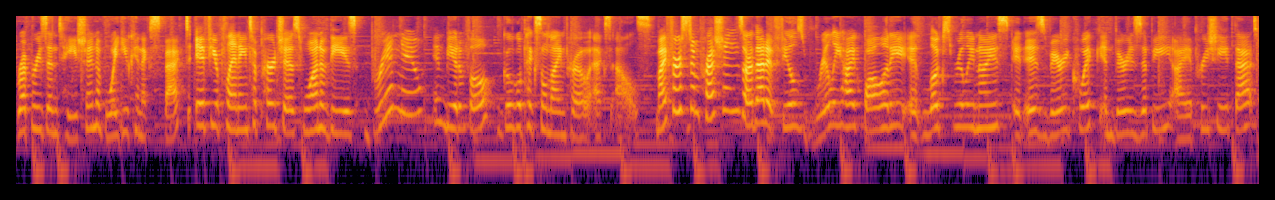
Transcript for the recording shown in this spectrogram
representation of what you can expect if you're planning to purchase one of these brand new and beautiful Google Pixel 9 Pro XLs. My first impressions are that it it feels really high quality. It looks really nice. It is very quick and very zippy. I appreciate that.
